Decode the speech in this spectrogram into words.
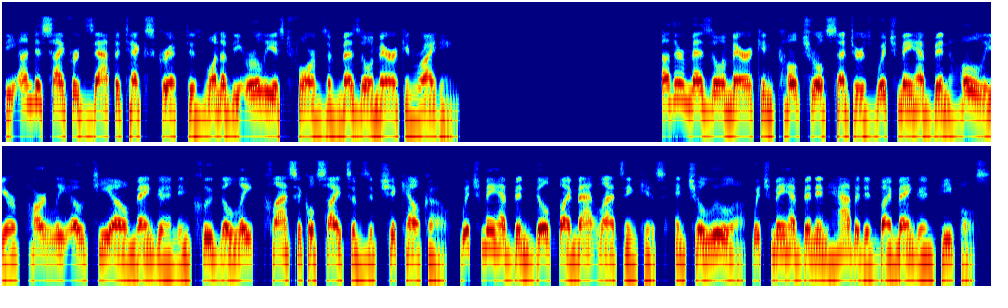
The undeciphered Zapotec script is one of the earliest forms of Mesoamerican writing. Other Mesoamerican cultural centers which may have been wholly or partly Oto Manguean include the late classical sites of Xochicalco, which may have been built by Matlatzincas, and Cholula, which may have been inhabited by Manguean peoples.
